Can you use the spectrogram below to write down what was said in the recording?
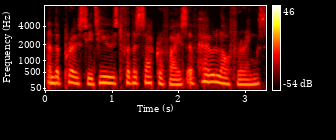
and the proceeds used for the sacrifice of whole offerings.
